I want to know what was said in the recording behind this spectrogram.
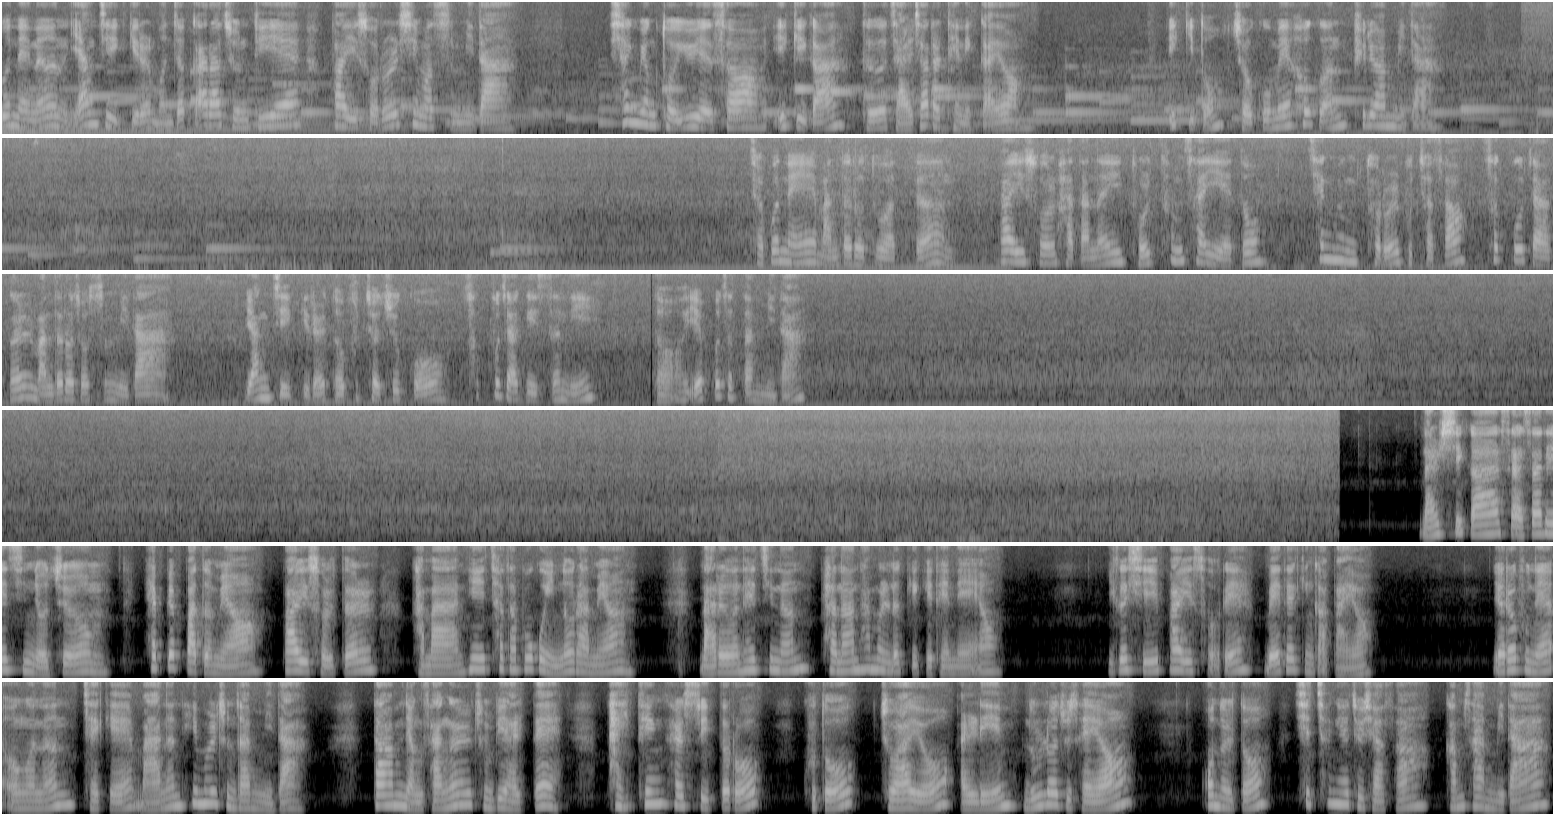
이번에는 양지 이끼를 먼저 깔아준 뒤에 바이소를 심었습니다. 생명토 위에서 이끼가 더 잘 자랄 테니까요. 이끼도 조금의 흙은 필요합니다. 저번에 만들어 두었던 바이솔 하단의 돌 틈 사이에도 생명토를 붙여서 석부작을 만들어 줬습니다. 양지기를 더 붙여주고 석부작이 있으니 더 예뻐졌답니다. 날씨가 쌀쌀해진 요즘 햇볕 받으며 바위솔들 가만히 쳐다보고 있노라면 나른해지는 편안함을 느끼게 되네요. 이것이 바위솔의 매력인가 봐요. 여러분의 응원은 제게 많은 힘을 준답니다. 다음 영상을 준비할 때 파이팅 할 수 있도록 구독, 좋아요, 알림 눌러주세요. 오늘도 시청해 주셔서 감사합니다.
